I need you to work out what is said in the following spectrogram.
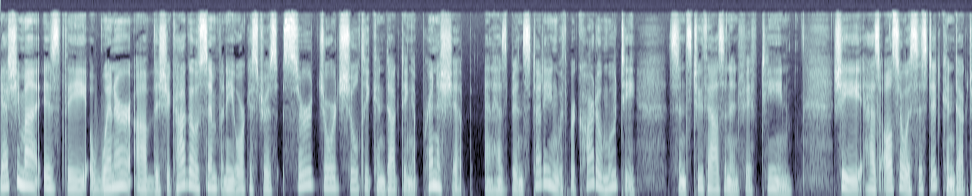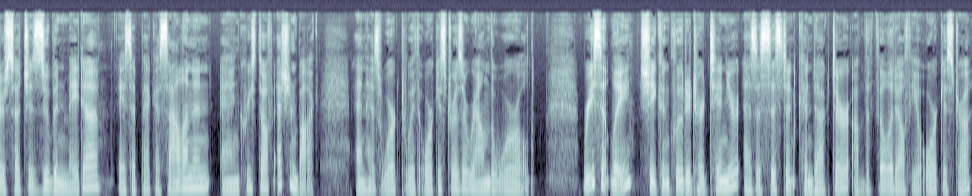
Yashima is the winner of the Chicago Symphony Orchestra's Sir George Solti Conducting Apprenticeship and has been studying with Riccardo Muti since 2015. She has also assisted conductors such as Zubin Mehta, Esa-Pekka Salonen, and Christoph Eschenbach, and has worked with orchestras around the world. Recently, she concluded her tenure as assistant conductor of the Philadelphia Orchestra,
